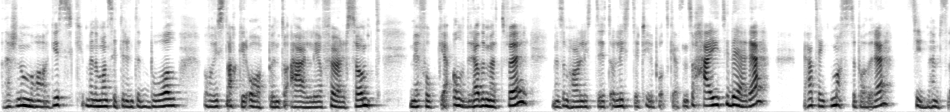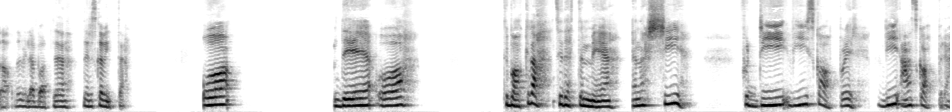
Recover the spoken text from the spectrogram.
Det er sånn magisk, men når man sitter rundt et bål og vi snakker åpent og ærlig og følsomt med folk jeg aldri hadde møtt før, men som har lyttet og lytter til podkasten. Så hei til dere. Jeg har tenkt masse på dere siden Hemsedal. Det vil jeg bare at dere skal vite. Og det å Tilbake da, til dette med energi. Fordi vi skaper. Vi er skapere.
